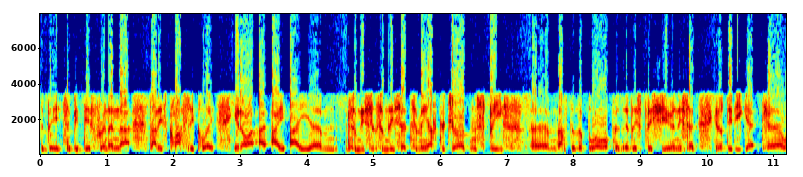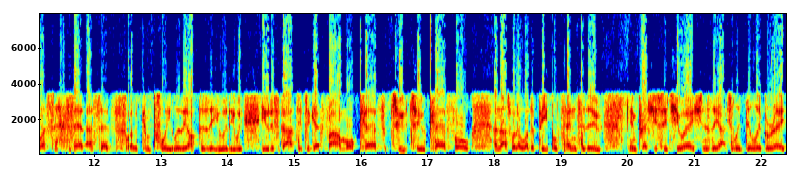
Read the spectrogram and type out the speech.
to be to be different, and that that is classically, you know, I, I, I um, somebody somebody said to me after Jordan Spieth um, after the blow up this this year, and they said, you know, did he get careless? I said, I said completely the opposite. He would he would, he would have started to get far more careful, too too careful, and that's what a lot of people tend to do in pressure situations. They actually deliberate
